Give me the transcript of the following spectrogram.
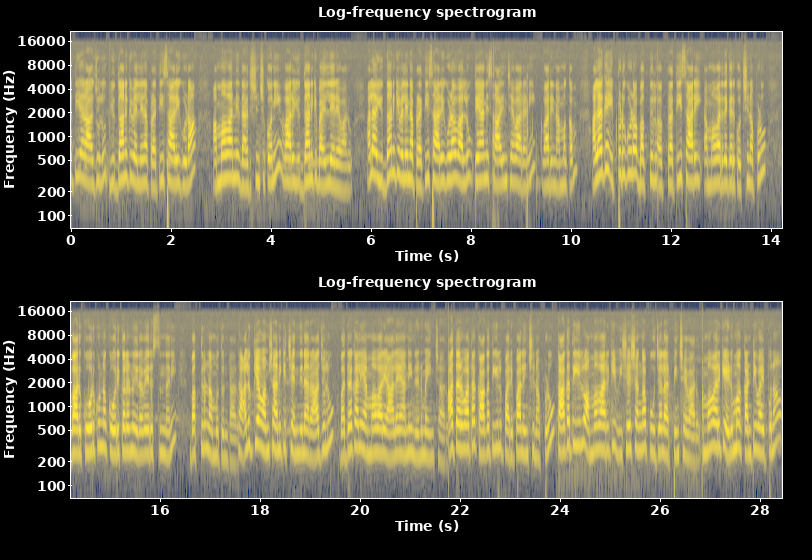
కాకతీయ రాజులు యుద్ధానికి వెళ్ళిన ప్రతిసారి కూడా అమ్మవారిని దర్శించుకొని వారు యుద్ధానికి బయలుదేరేవారు. అలా యుద్ధానికి వెళ్ళిన ప్రతిసారి కూడా వాళ్ళు విజయాన్ని సాధించేవారని వారి నమ్మకం. అలాగే ఇప్పుడు కూడా భక్తులు ప్రతిసారి అమ్మవారి దగ్గరికి వచ్చినప్పుడు వారు కోరుకున్న కోరికలను నెరవేరుస్తుందని భక్తులు నమ్ముతుంటారు. చాళుక్య వంశానికి చెందిన రాజులు భద్రకాళి అమ్మవారి ఆలయాన్ని నిర్మించారు. ఆ తర్వాత కాకతీయులు పరిపాలించినప్పుడు కాకతీయులు అమ్మవారికి విశేషంగా పూజలు అర్పించేవారు. అమ్మవారికి ఎడుమ కంటి వైపున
